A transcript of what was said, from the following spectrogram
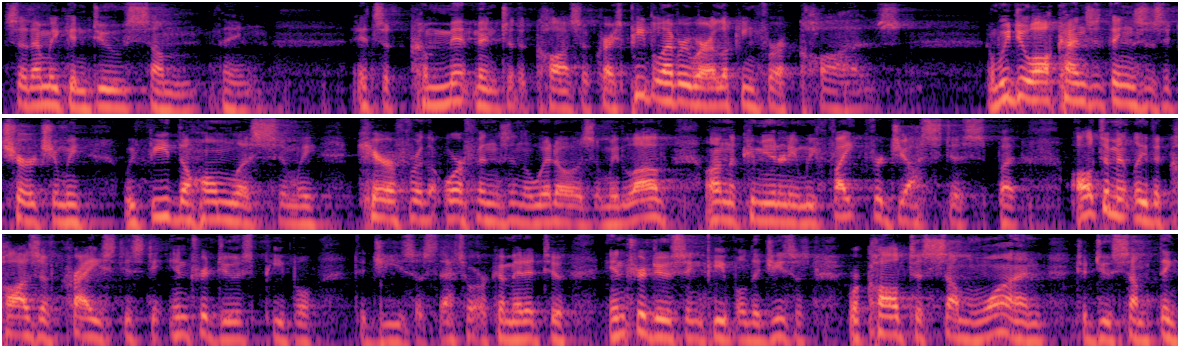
so then we can do something. It's a commitment to the cause of Christ. People everywhere are looking for a cause. And we do all kinds of things as a church, and we, we feed the homeless, and we care for the orphans and the widows, and we love on the community, and we fight for justice. But ultimately, the cause of Christ is to introduce people to Jesus. That's what we're committed to, introducing people to Jesus. We're called to someone to do something.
